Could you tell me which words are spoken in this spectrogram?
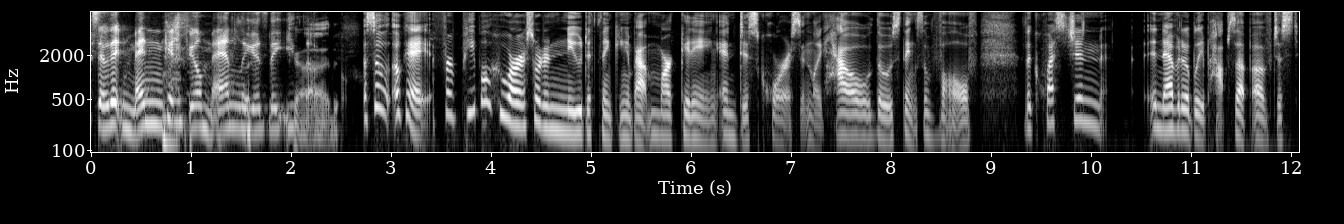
so that men can feel manly as they eat God. them. So, okay, for people who are sort of new to thinking about marketing and discourse and like how those things evolve, the question inevitably pops up of just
